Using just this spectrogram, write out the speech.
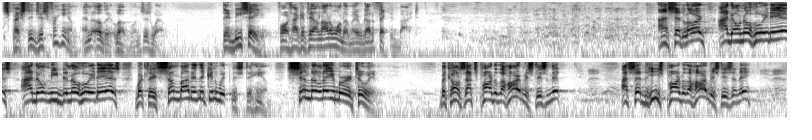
Especially just for him and other loved ones as well. They'd be saved. Far as I can tell, not a one of them ever got affected by it. I said, Lord, I don't know who it is. I don't need to know who it is, but there's somebody that can witness to him. Send a laborer to him. Because that's part of the harvest, isn't it? I said, He's part of the harvest, isn't He? Amen.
